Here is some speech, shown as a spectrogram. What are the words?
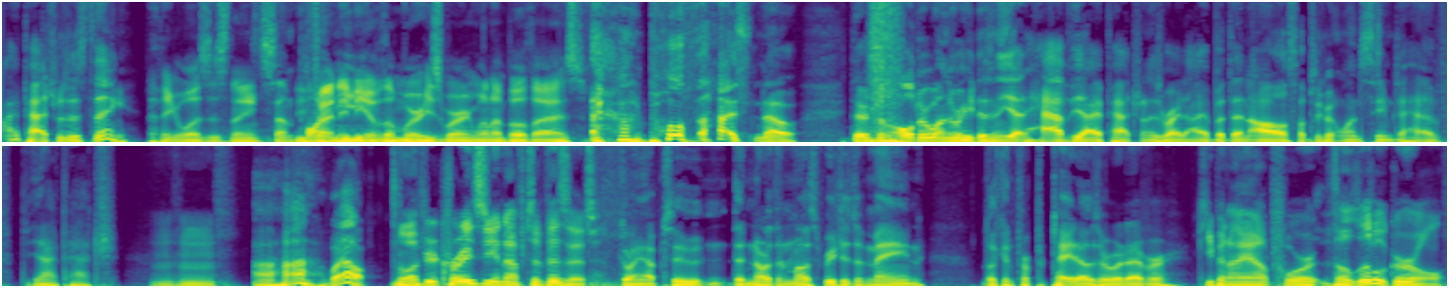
eye patch was his thing. I think it was his thing. Some you point find any of them where he's wearing one on both eyes? on both eyes, no. There's some older ones where he doesn't yet have the eye patch on his right eye, but then all subsequent ones seem to have the eye patch. mm-hmm. Uh huh. Well, Well, if you're crazy enough to visit, going up to the northernmost reaches of Maine, looking for potatoes or whatever. Keep an eye out for The Little Girl.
